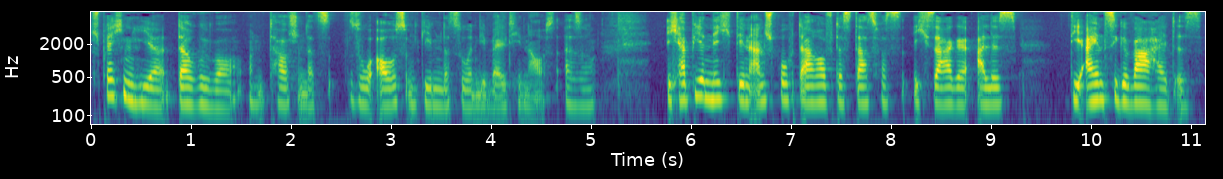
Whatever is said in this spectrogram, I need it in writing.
sprechen hier darüber und tauschen das so aus und geben das so in die Welt hinaus. Also ich habe hier nicht den Anspruch darauf, dass das, was ich sage, alles die einzige Wahrheit ist.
